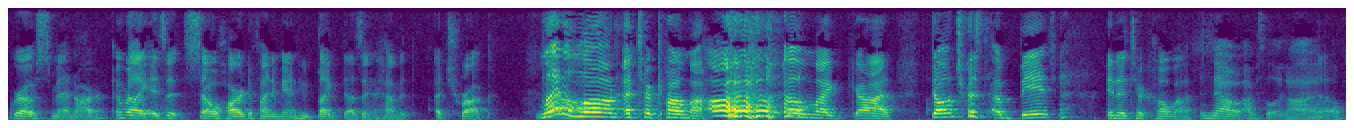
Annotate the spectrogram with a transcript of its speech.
gross men are. And we're like, is it so hard to find a man who like doesn't have a, a truck? Let Oh. alone a Tacoma. oh my god. Don't trust a bitch in a Tacoma. no absolutely not No.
